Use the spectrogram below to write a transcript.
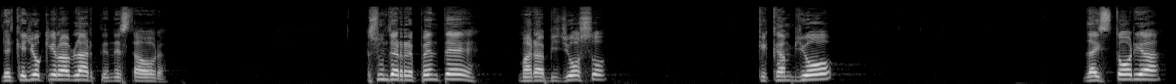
del que yo quiero hablarte en esta hora, es un de repente maravilloso que cambió la historia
